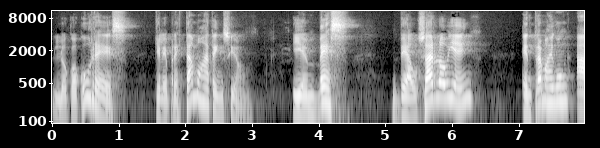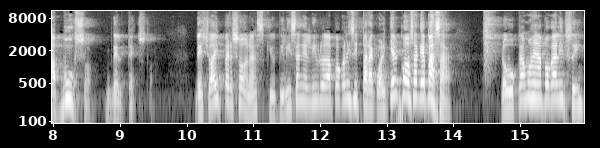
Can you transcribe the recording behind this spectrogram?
lo que ocurre es que le prestamos atención y en vez de usarlo bien, entramos en un abuso del texto. De hecho, hay personas que utilizan el libro de Apocalipsis para cualquier cosa que pasa. Lo buscamos en Apocalipsis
